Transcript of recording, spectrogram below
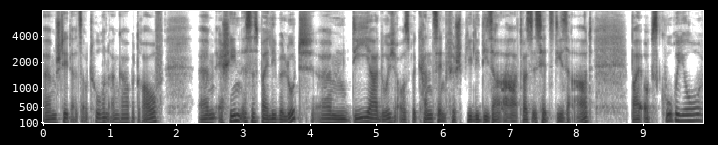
ähm, steht als Autorenangabe drauf. Ähm, erschienen ist es bei Liebe Lut, ähm, die ja durchaus bekannt sind für Spiele dieser Art. Was ist jetzt diese Art? Bei Obscurio,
